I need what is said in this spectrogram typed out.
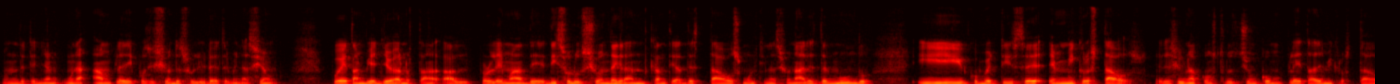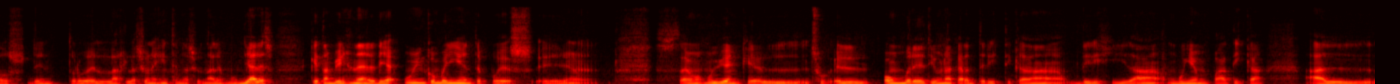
donde tenían una amplia disposición de su libre determinación. Puede también llevarnos al problema de disolución de gran cantidad de estados multinacionales del mundo y convertirse en microestados, es decir, una construcción completa de microestados dentro de las relaciones internacionales mundiales, que también generaría un inconveniente, pues eh, sabemos muy bien que el, el, hombre tiene una característica dirigida muy empática al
